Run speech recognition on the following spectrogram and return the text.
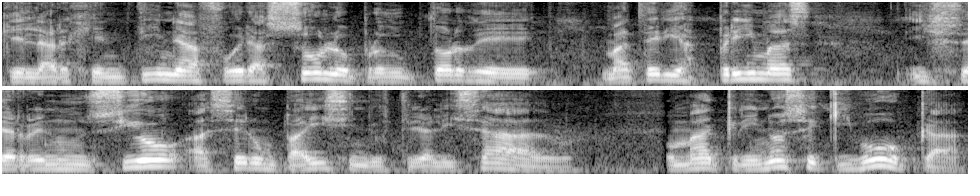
que la Argentina fuera solo productor de materias primas y se renunció a ser un país industrializado. Macri no se equivoca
